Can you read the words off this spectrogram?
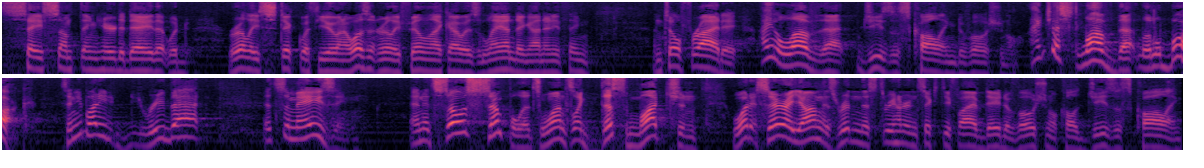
say something here today that would really stick with you, and I wasn't really feeling like I was landing on anything until Friday. I love that Jesus Calling devotional. I just love that little book. Does anybody read that? It's amazing. And it's so simple. It's one, it's like this much. And what Sarah Young has written this 365 day devotional called Jesus Calling.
